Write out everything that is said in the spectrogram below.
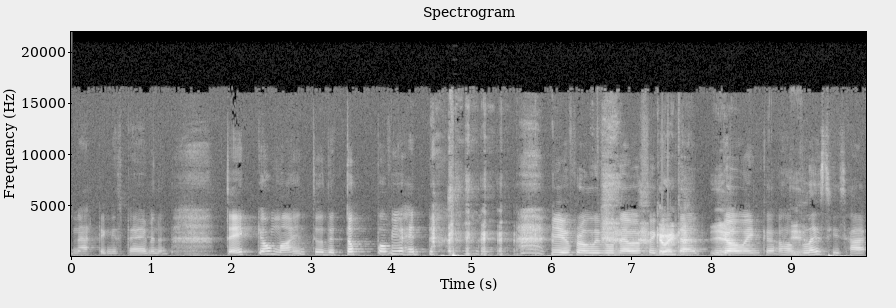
nothing is permanent. Take your mind to the top of your head. you probably will never forget Goenka. that. Yeah. Goenka. Oh, yeah. bless his heart.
